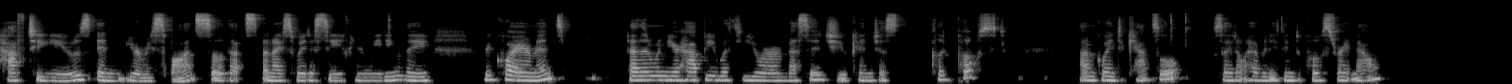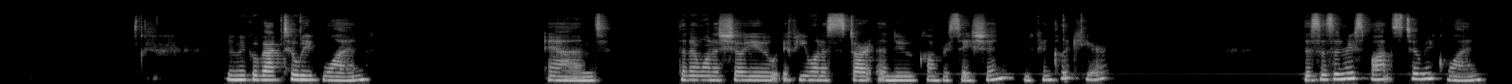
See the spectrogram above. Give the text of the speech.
have to use in your response. So that's a nice way to see if you're meeting the requirement. And then when you're happy with your message, you can just click post. I'm going to cancel because I don't have anything to post right now. I'm going to go back to week one and then I want to show you if you want to start a new conversation, you can click here. This is in response to week one.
